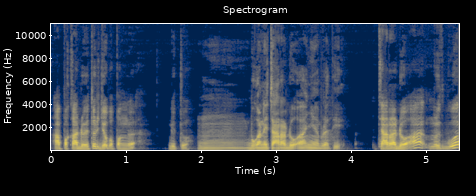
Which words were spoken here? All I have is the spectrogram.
apakah doa itu dijawab apa enggak gitu. Hmm, bukannya cara doanya berarti Cara doa menurut gua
